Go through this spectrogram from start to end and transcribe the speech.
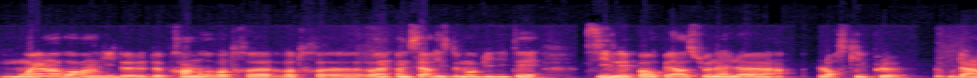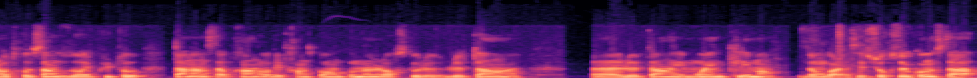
moins avoir envie de, de prendre votre, votre, un service de mobilité s'il n'est pas opérationnel euh, lorsqu'il pleut. Ou dans l'autre sens, vous aurez plutôt tendance à prendre des transports en commun lorsque le, temps, euh, le temps est moins clément. Donc voilà, c'est sur ce constat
